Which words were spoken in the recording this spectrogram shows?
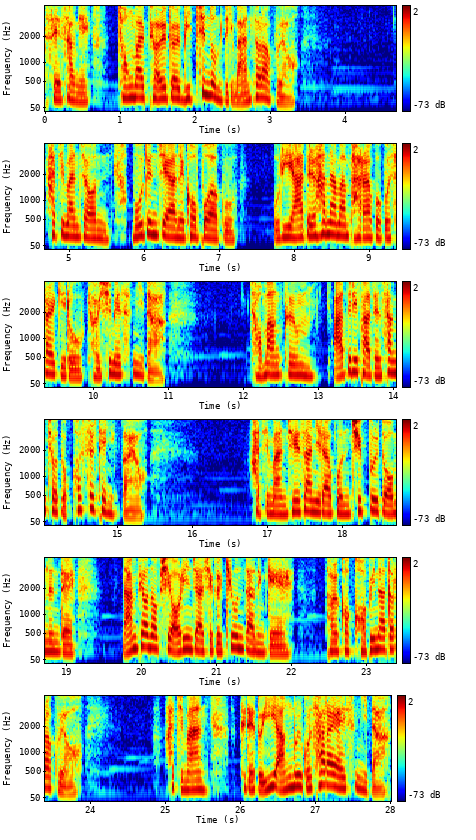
세상에 정말 별별 미친놈들이 많더라고요. 하지만 전 모든 제안을 거부하고 우리 아들 하나만 바라보고 살기로 결심했습니다. 저만큼 아들이 받은 상처도 컸을 테니까요. 하지만 재산이라곤 쥐뿔도 없는데 남편 없이 어린 자식을 키운다는 게 덜컥 겁이 나더라고요. 하지만 그래도 이 악물고 살아야 했습니다.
